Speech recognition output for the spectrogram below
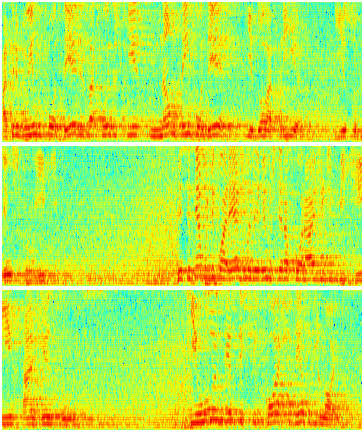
atribuindo poderes a coisas que não têm poder, idolatria, e isso Deus proíbe. Nesse tempo de quaresma, devemos ter a coragem de pedir a Jesus que use esse chicote dentro de nós.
